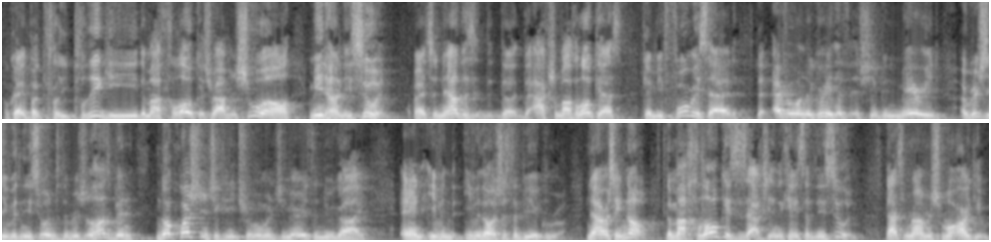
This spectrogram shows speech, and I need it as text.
Okay, but pligi, the machalokas, Rav and Shmuel, min hanisuin. Right, so now this, the, the actual machalokas, again, before we said that everyone agreed that if she had been married originally with Nisuin to the original husband, no question she can eat Truma when she marries the new guy, and even, even though it's just a Biagrua. Now we're saying, no, the machalokas is actually in the case of Nisuin. That's when Rav and Shmuel argue.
